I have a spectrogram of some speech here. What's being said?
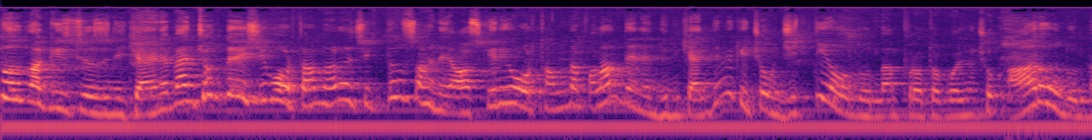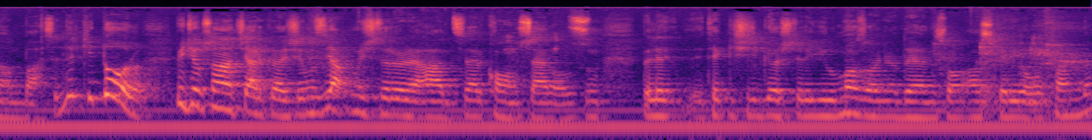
bulmak istiyorsun hikayene. Ben çok değişik ortamlarda çıktım sahneye. Askeri ortamda falan denedim kendimi ki çok ciddi olduğundan, protokolünün çok ağır olduğundan bahsedilir ki doğru. Birçok sanatçı arkadaşımız yapmıştır öyle hadiseler, konser olsun. Böyle tek kişilik gösteri Yılmaz oynadı yani son askeri ortamda.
